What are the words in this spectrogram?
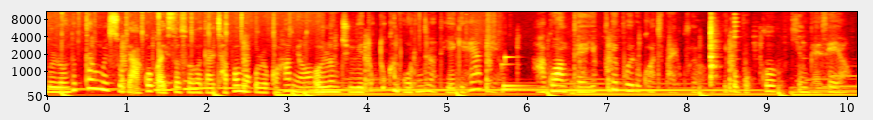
물론 흙탕물 속에 악어가 있어서 날 잡아먹으려고 하면 얼른 주위에 똑똑한 어른들한테 얘기해야 돼요. 악어한테 예쁘게 보이려고 하지 말고요. 이거 먹고 기운 내세요.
